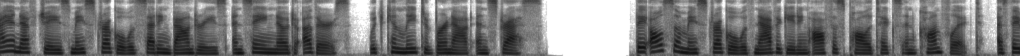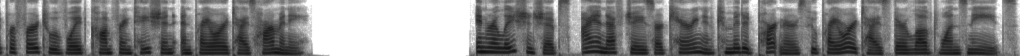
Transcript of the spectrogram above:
INFJs may struggle with setting boundaries and saying no to others, which can lead to burnout and stress. They also may struggle with navigating office politics and conflict, as they prefer to avoid confrontation and prioritize harmony. In relationships, INFJs are caring and committed partners who prioritize their loved one's needs.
